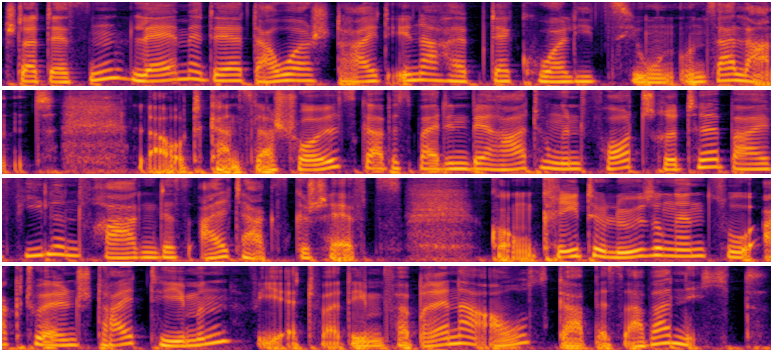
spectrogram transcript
Stattdessen lähme der Dauerstreit innerhalb der Koalition unser Land. Laut Kanzler Scholz gab es bei den Beratungen Fortschritte bei vielen Fragen des Alltagsgeschäfts. Konkrete Lösungen zu aktuellen Streitthemen, wie etwa dem Verbrenner aus, gab es aber nicht.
